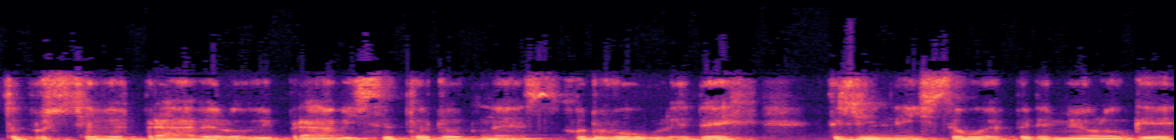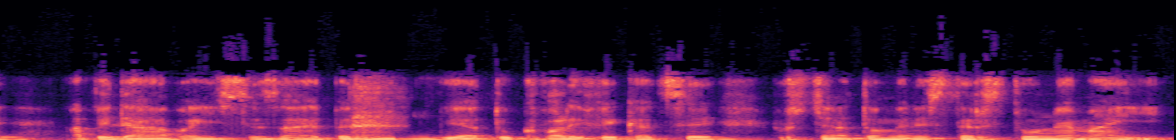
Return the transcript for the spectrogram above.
to prostě vyprávělo. Vypráví se to dodnes o dvou lidech, kteří nejsou epidemiologi a vydávají se za epidemiologi a tu kvalifikaci prostě na tom ministerstvu nemají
